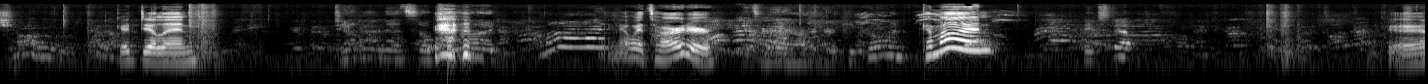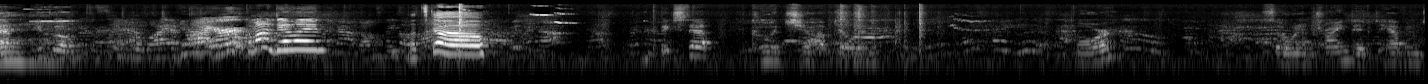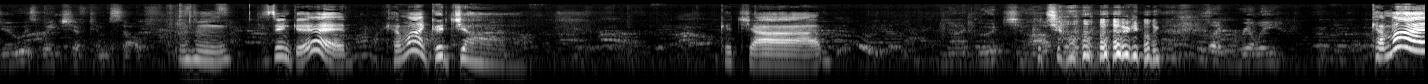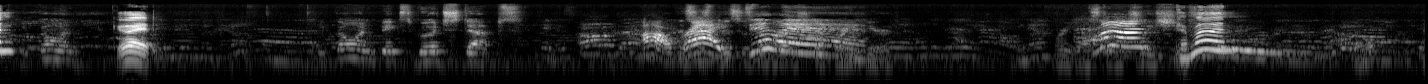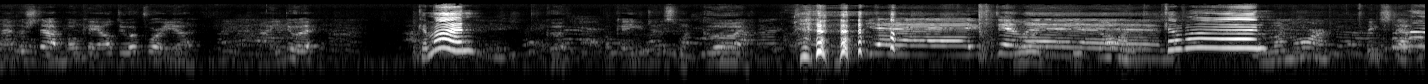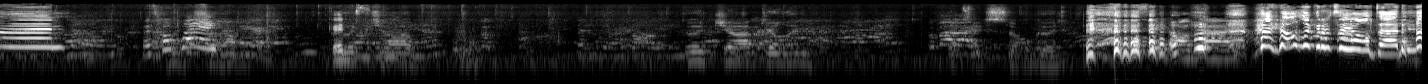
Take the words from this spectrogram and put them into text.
job. Good, Dylan. Dylan, that's so good. Come on. I know it's harder. It's way harder. Keep going. Come on. Big step. Good. Step. You go. Come on, Dylan. Let's go. Big step. Good job, Dylan. More. So what I'm trying to have him do is weight shift himself. Mm-hmm. He's doing good. Come on. Good job. Good job. Not good job. Good job. He's like, really? Come on. Keep going. Good. Keep going. Big, good steps. All This right, is, this is the hard step right Dylan. here. Where he has Come to on. actually. Come on. Another step. Okay, I'll do it for you. Now you do it. Come on. Good. Okay, you do this one. Good. Yay, Dylan. Keep Come on. And one more. Big step. Come on. Let's go play. Good. Good job. Good job, Dylan. That's like so good. All time. Don't look at him say all done.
